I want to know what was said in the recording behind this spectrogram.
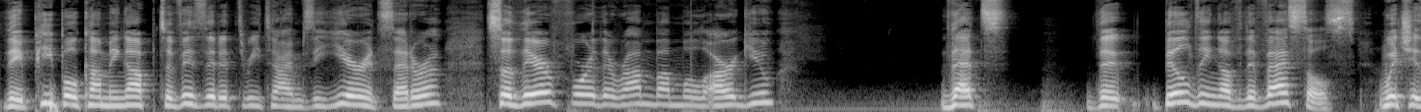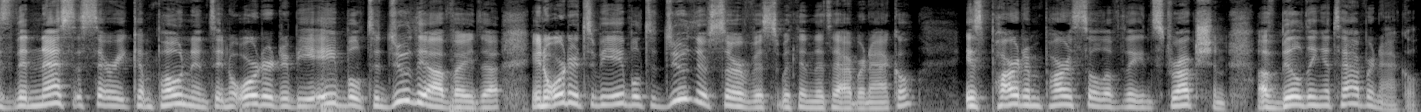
the people coming up to visit it three times a year, etc. So therefore, the Rambam will argue that the building of the vessels, which is the necessary component in order to be able to do the Avodah, in order to be able to do the service within the tabernacle, is part and parcel of the instruction of building a tabernacle.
